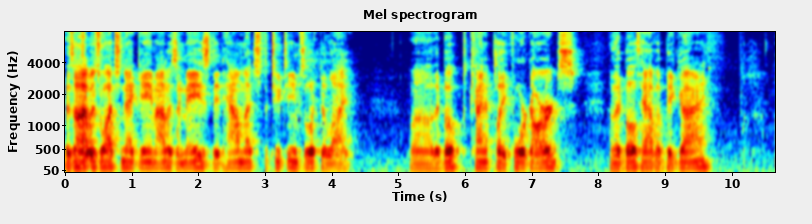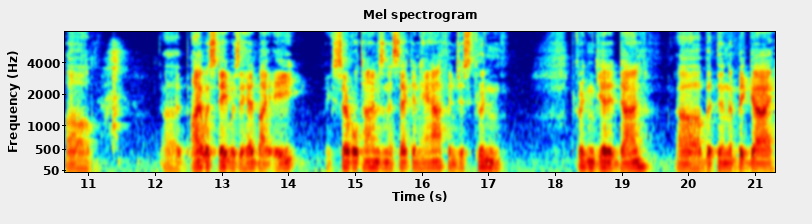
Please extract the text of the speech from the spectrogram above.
as I was watching that game, I was amazed at how much the two teams looked alike. Uh, they both kind of play four guards, and they both have a big guy. Uh, uh, Iowa State was ahead by eight like several times in the second half, and just couldn't couldn't get it done. Uh, but then the big guy,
